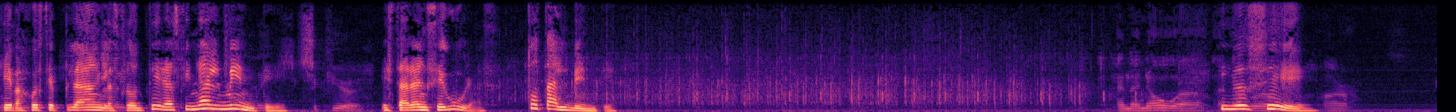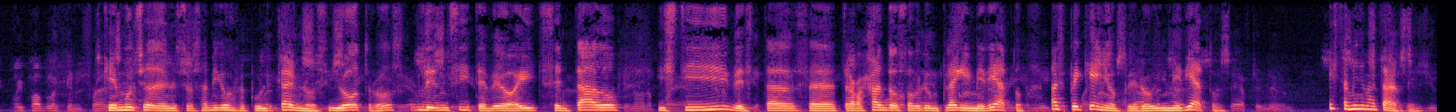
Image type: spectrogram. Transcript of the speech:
que bajo este plan las fronteras finalmente estarán seguras, totalmente. Y yo sé que muchos de nuestros amigos republicanos y otros, Lindsay te veo ahí sentado y Steve estás eh, trabajando sobre un plan inmediato, más pequeño pero inmediato, esta misma tarde.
